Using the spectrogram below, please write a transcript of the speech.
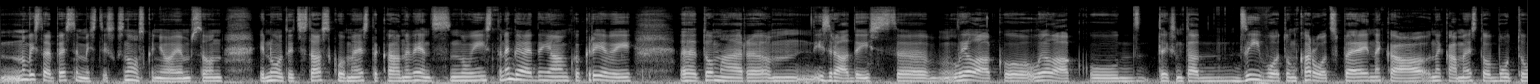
nu, visai pesimistisks noskaņojums, un ir noticis tas, ko mēs tā kā neviens nu, īsti negaidījām, ka Krievija uh, tomēr um, izrādīs uh, lielāku, lielāku teiksim, tādu dzīvot un karot spēju, nekā, nekā mēs to būtu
